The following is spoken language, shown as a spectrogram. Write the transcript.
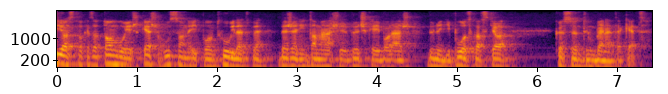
Sziasztok, ez a Tango és Kes, a 24.hu, illetve Bezsenyi Tamás és Böcskei Balázs bűnügyi podcastja. Köszöntünk benneteket!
